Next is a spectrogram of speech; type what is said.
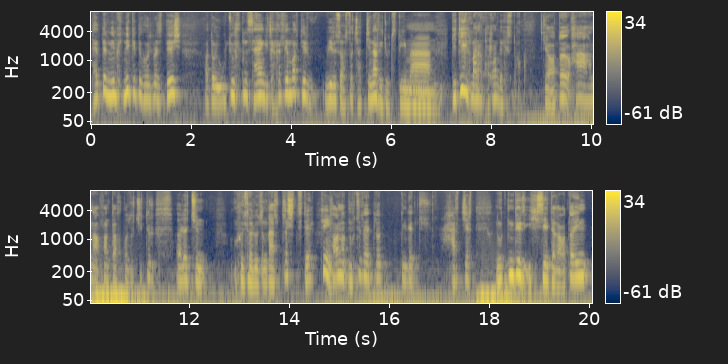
50 дээр нэмэх 1 гэдэг хөлбөрөөс дээш одоо үзүүлэлт нь сайн гэж гаргах юм бол тэр вирус устгах чадчихна л гэж үздэг юм аа. Гэдгийг л манайх толгоонд их хэрэгтэй байхгүй. Тий одоо хаа хана ухаантай байхгүй л өчигдөр орой чин хөл хориулан галдлаа шүү дээ. Тоонууд нөхцөл байдлууд ингээд харж яхад нүдэн дээр ихсээд байгаа. Одоо энэ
